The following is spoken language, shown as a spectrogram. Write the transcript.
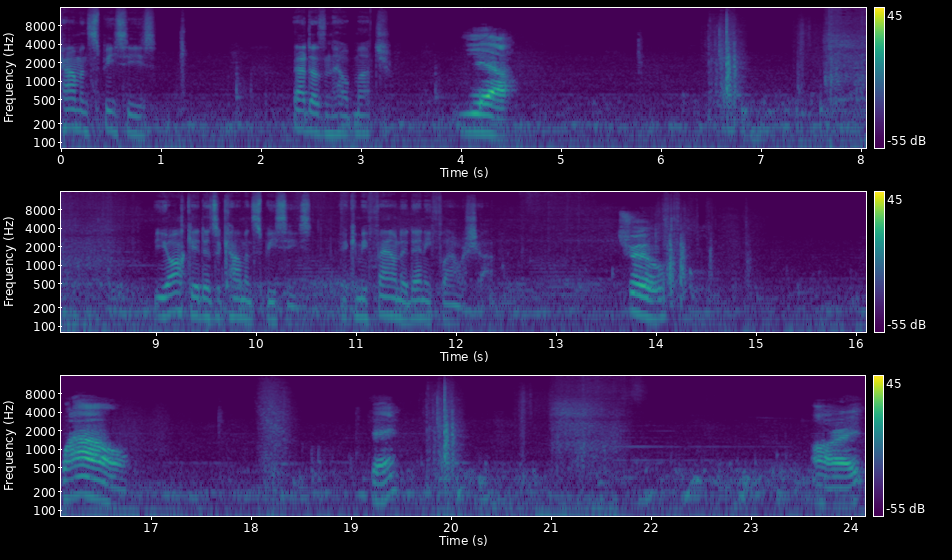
Common species. That doesn't help much. Yeah. The orchid is a common species. It can be found at any flower shop. True. Wow. Okay. Alright.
